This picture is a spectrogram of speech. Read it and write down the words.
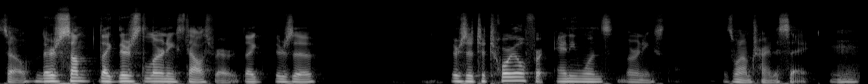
so there's some like there's learning styles for like there's a there's a tutorial for anyone's learning style is what I'm trying to say. Mhm.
